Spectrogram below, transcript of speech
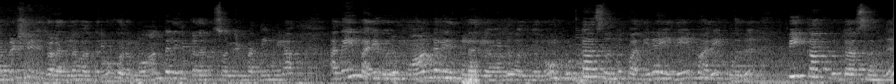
டபுள் ஷேட் கலர்ல வந்துடும் ஒரு மாந்தளிர் கலர் சொன்னேன் பாத்தீங்களா? அதே மாதிரி ஒரு மாந்தளிர் கலர்ல வந்து வந்துடும் புட்டாஸ் வந்து பாத்தீங்கன்னா இதே மாதிரி ஒரு பீகாக் புட்டாஸ் வந்து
